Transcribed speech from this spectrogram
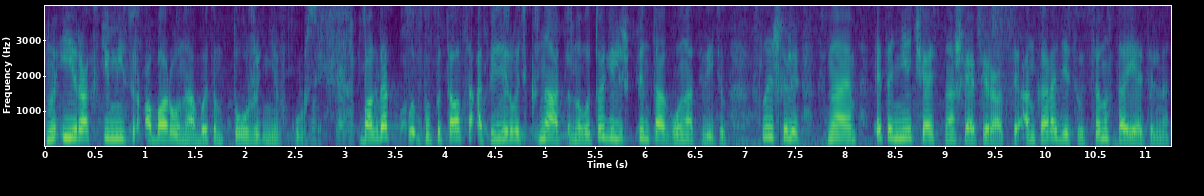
Но и иракский министр обороны об этом тоже не в курсе. Багдад попытался апеллировать к НАТО, но в итоге лишь Пентагон ответил. Слышали, знаем, это не часть нашей операции. Анкара действует самостоятельно.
